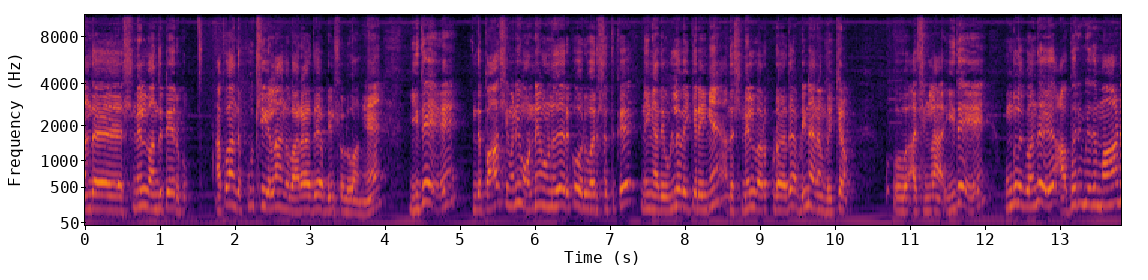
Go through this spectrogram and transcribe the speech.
அந்த ஸ்மெல் வந்துட்டே இருக்கும். அப்போ அந்த பூச்சிகள்லாம் அங்கே வராது அப்படின்னு சொல்லுவாங்க. இதே இந்த பாசிமணி ஒன்றே ஒன்று தான் இருக்குது ஒரு வருஷத்துக்கு நீங்கள் அதை உள்ளே வைக்கிறீங்க அந்த ஸ்மெல் வரக்கூடாது அப்படின்னு நம்ம வைக்கிறோம். ஓ, ஆச்சுங்களா? இதே உங்களுக்கு வந்து அபரிமிதமான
